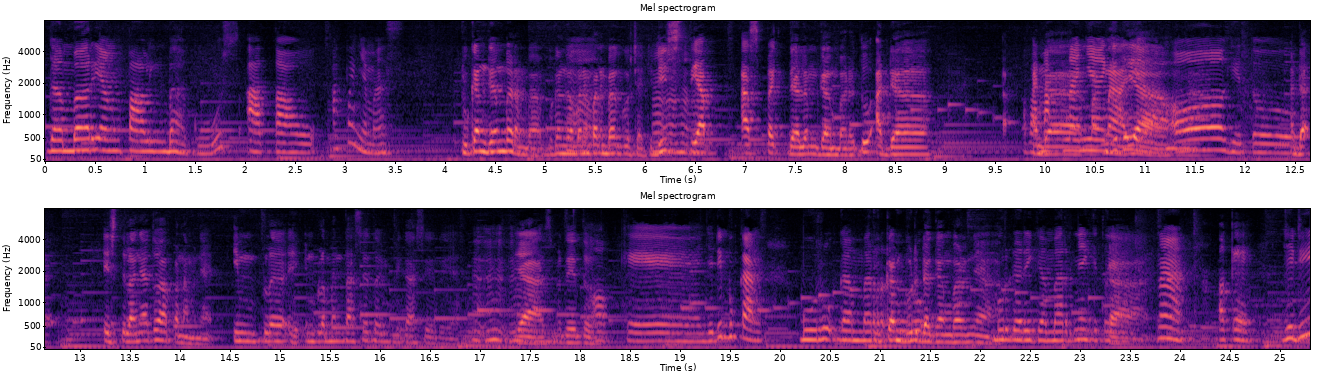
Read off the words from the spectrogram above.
gambar yang paling bagus atau apanya mas? Bukan gambar Mbak, bukan gambar yang Heeh. paling bagus ya. Jadi setiap aspek dalam gambar itu ada Apa ada maknanya makna, gitu ya? ya. Oh gitu. ada istilahnya tuh apa namanya? Imple, eh, implementasi atau implikasi itu ya. Mm-mm-mm. Ya, seperti itu. Oke, jadi bukan buruk gambar Bukan buruk dari gambarnya. buruk dari gambarnya gitu ya. Bukan. Nah, oke. Jadi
